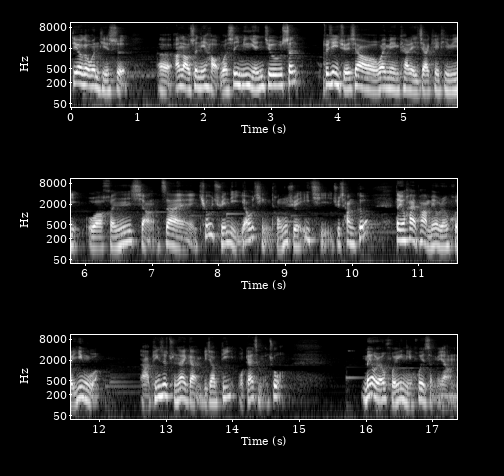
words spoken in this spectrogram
第二个问题是，呃，安老师你好，我是一名研究生，最近学校外面开了一家 KTV，我很想在 Q 群里邀请同学一起去唱歌，但又害怕没有人回应我，啊，平时存在感比较低，我该怎么做？没有人回应你会怎么样呢？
